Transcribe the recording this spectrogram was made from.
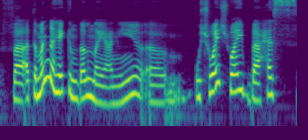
فأتمنى هيك نضلنا يعني. وشوي شوي بحس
